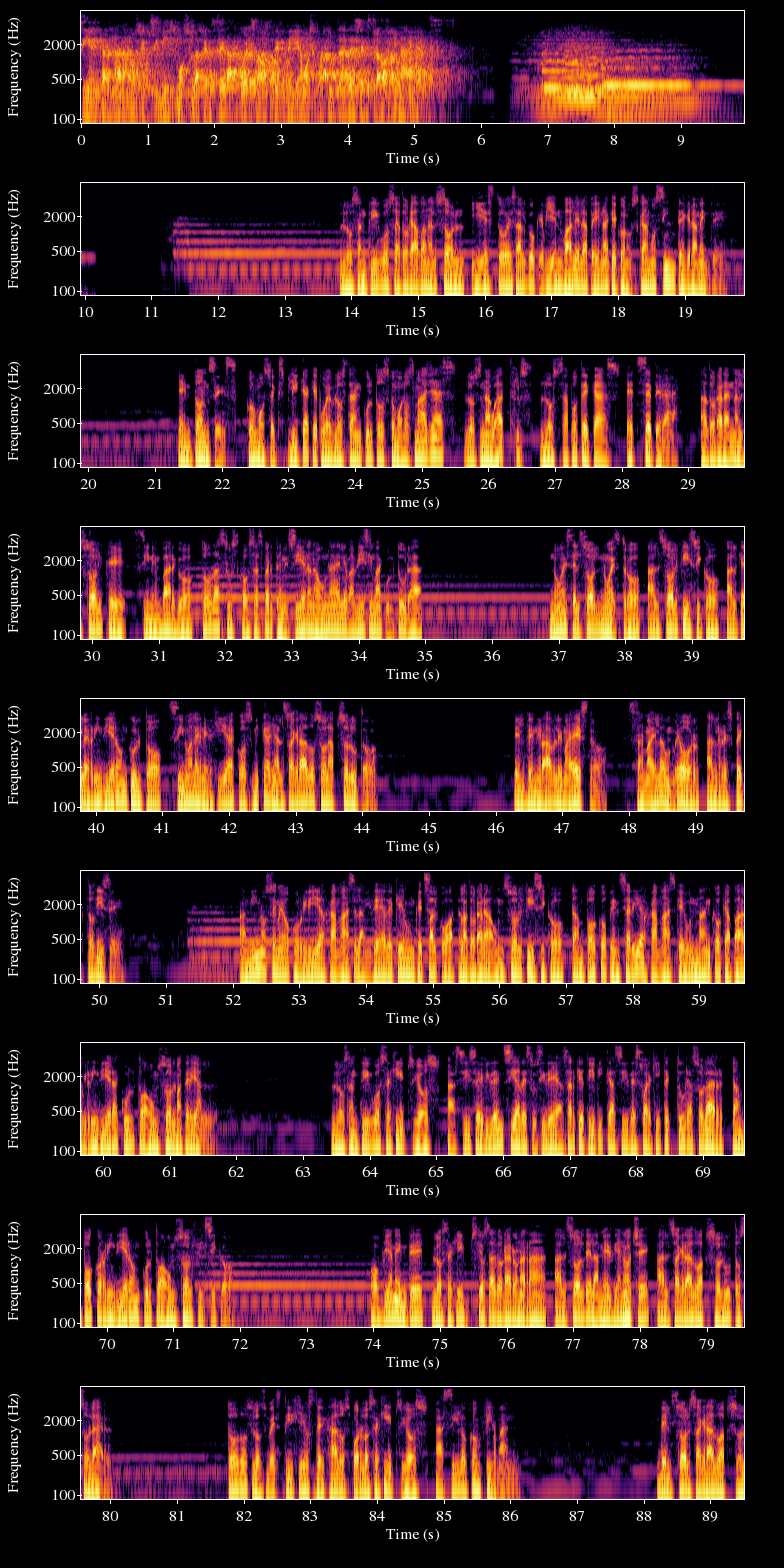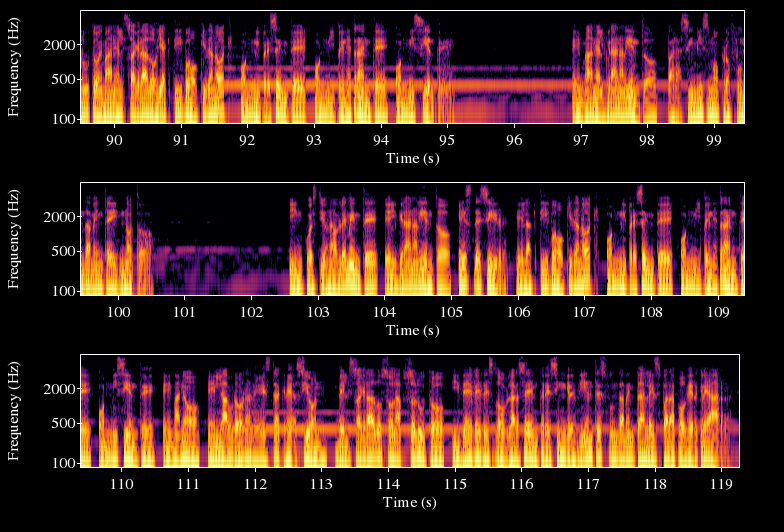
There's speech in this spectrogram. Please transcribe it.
Si encarnáramos en sí mismos la tercera fuerza obtendríamos facultades extraordinarias. Los antiguos adoraban al sol, y esto es algo que bien vale la pena que conozcamos íntegramente. Entonces, ¿cómo se explica que pueblos tan cultos como los mayas, los nahuatls, los zapotecas, etc., adorarán al sol que, sin embargo, todas sus cosas pertenecieran a una elevadísima cultura, no es el sol nuestro, al sol físico, al que le rindieron culto, sino a la energía cósmica y al sagrado sol absoluto. El venerable maestro, Samael Aumeor, al respecto dice, a mí no se me ocurriría jamás la idea de que un Quetzalcoatl adorara un sol físico, tampoco pensaría jamás que un manco capaz rindiera culto a un sol material. Los antiguos egipcios, así se evidencia de sus ideas arquetípicas y de su arquitectura solar, tampoco rindieron culto a un sol físico. Obviamente, los egipcios adoraron a Ra, al sol de la medianoche, al sagrado absoluto solar. Todos los vestigios dejados por los egipcios, así lo confirman. Del sol sagrado absoluto emana el sagrado y activo Okidanok, omnipresente, omnipenetrante, omnisciente. Emana el gran aliento, para sí mismo profundamente ignoto. Incuestionablemente, el gran aliento, es decir, el activo Okidanok, omnipresente, omnipenetrante, omnisciente, emanó, en la aurora de esta creación, del sagrado sol absoluto, y debe desdoblarse en tres ingredientes fundamentales para poder crear.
